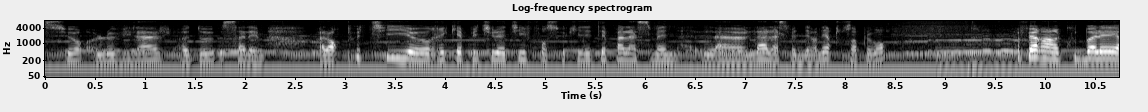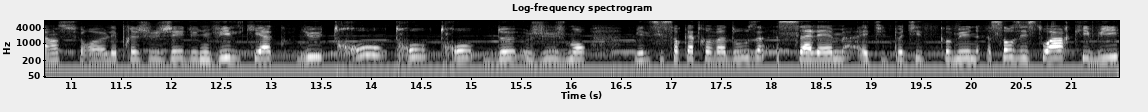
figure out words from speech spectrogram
Sur le village de Salem. Alors petit euh, récapitulatif pour ceux qui n'étaient pas la semaine là la semaine dernière tout simplement. On va faire un coup de balai hein, sur euh, les préjugés d'une ville qui a connu trop trop trop de jugements. 1692, Salem est une petite commune sans histoire qui vit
